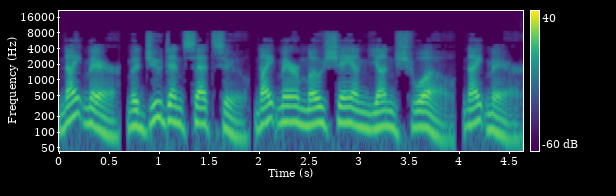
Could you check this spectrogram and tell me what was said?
Knightmare, Maju Densetsu Knightmare Mo Sheung Yun Shuo, Knightmare,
